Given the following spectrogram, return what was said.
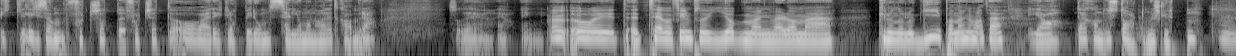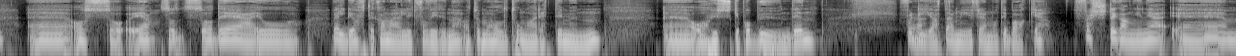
Ikke liksom fortsette, fortsette å være kropp i rom selv om man har et kamera. Så det, ja, Og i TV og film så jobber man vel da med kronologi på en annen måte? ja, der kan du starte med slutten. Eh, og så, ja, så, så det er jo veldig ofte kan være litt forvirrende. At du må holde tunga rett i munnen. Eh, og huske på buen din. Fordi at det er mye frem og tilbake. Første gangen jeg eh,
